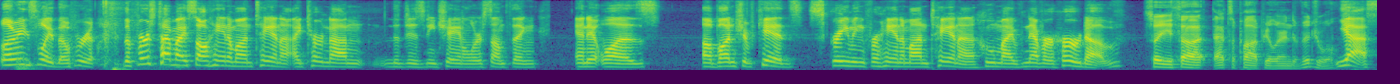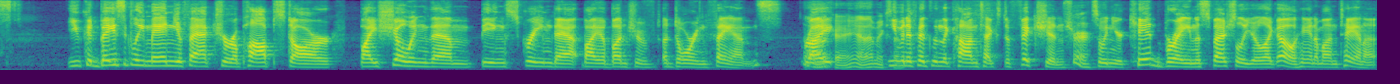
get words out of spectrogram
Let me explain though, for real. The first time I saw Hannah Montana, I turned on the Disney Channel or something, and it was a bunch of kids screaming for Hannah Montana, whom I've never heard of. So you thought that's a popular individual? Yes, you could basically manufacture a pop star by showing them being screamed at by a bunch of adoring fans, Oh, right? okay, yeah, that makes Even sense. if it's in the context of fiction. Sure. So in your kid brain, especially, you're like, oh, Hannah Montana,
